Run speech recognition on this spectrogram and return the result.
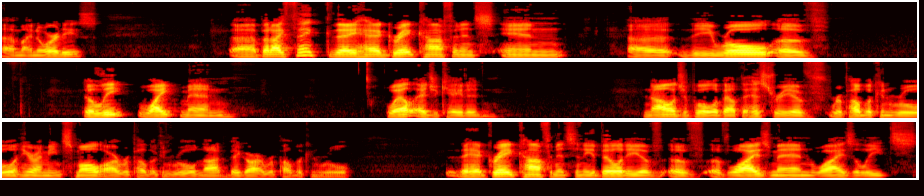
uh, minorities. Uh, but I think they had great confidence in uh, the role of elite white men, well educated, knowledgeable about the history of Republican rule, and here I mean small r Republican rule, not big R Republican rule. They had great confidence in the ability of, of, of wise men, wise elites,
